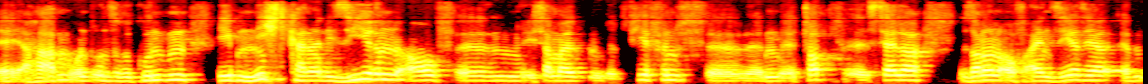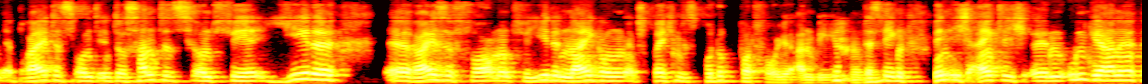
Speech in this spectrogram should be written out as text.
äh, haben und unsere Kunden eben nicht kanalisieren auf, ähm, ich sag mal, vier, fünf äh, Top-Seller, sondern auf ein sehr, sehr ähm, breites und interessantes und für jede äh, Reiseform und für jede Neigung ein entsprechendes Produktportfolio anbieten. Und deswegen bin ich eigentlich ähm, ungerne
